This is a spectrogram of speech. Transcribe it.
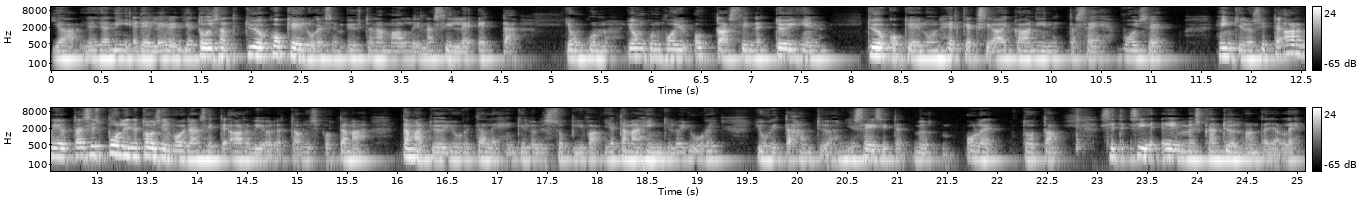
ja, ja, ja niin edelleen. Ja toisaalta työkokeilu esim. yhtenä mallina sille, että jonkun, jonkun voi ottaa sinne töihin työkokeiluun hetkeksi aikaa niin, että se voi se henkilö sitten arvioida, tai siis puolin ja toisin voidaan sitten arvioida, että olisiko tämä, tämä työ juuri tälle henkilölle sopiva ja tämä henkilö juuri, juuri tähän työhön. Ja se ei sitten myös ole, tuota, sit, siihen ei myöskään työnantajalle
